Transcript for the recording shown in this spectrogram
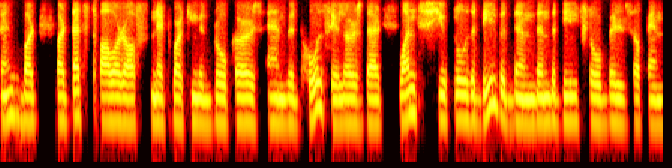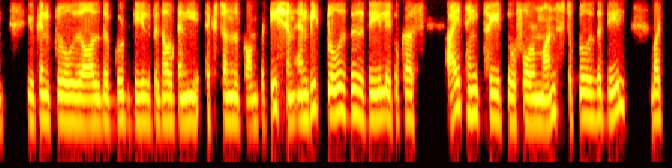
sense, but but that's the power of networking with brokers and with wholesalers. That once you close a deal with them, then the deal flow builds up, and you can close all the good deals without any external competition. And we closed this deal. It took us, I think, three to four months to close the deal. But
